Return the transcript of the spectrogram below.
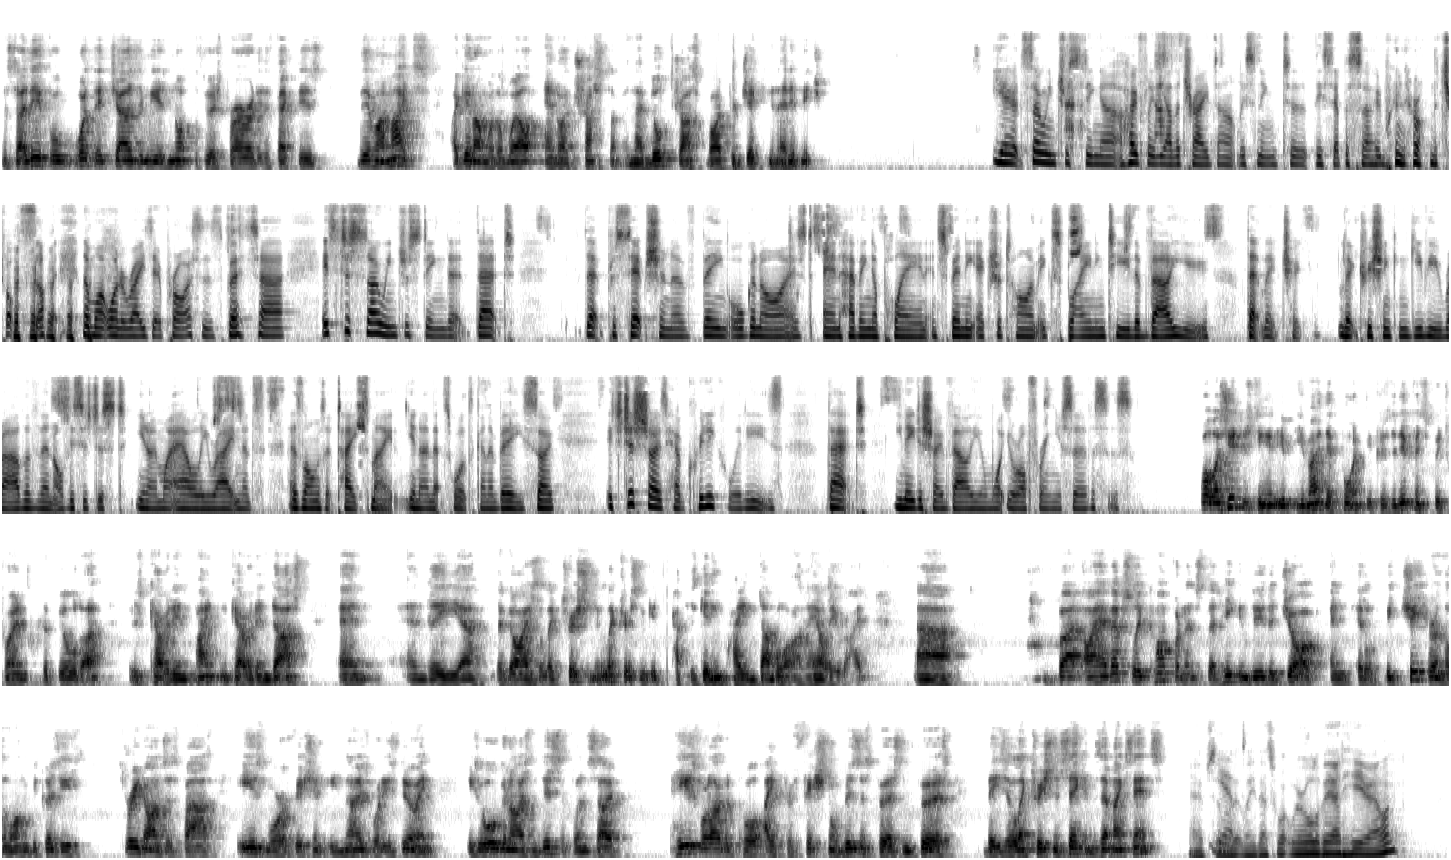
And so therefore, what they're charging me is not the first priority. The fact is, they're my mates. I get on with them well and I trust them. And they build trust by projecting that image. Yeah, it's so interesting. Uh, hopefully, the other trades aren't listening to this episode when they're on the job site. they might want to raise their prices, but uh, it's just so interesting that that that perception of being organised and having a plan and spending extra time explaining to you the value that electric, electrician can give you rather than, oh, this is just, you know, my hourly rate and it's as long as it takes, mate, you know, that's what it's going to be. So it just shows how critical it is that you need to show value in what you're offering your services. Well, it's interesting you made that point because the difference between the builder who's covered in paint and covered in dust and and the uh, the guy's electrician. The electrician get, is getting paid double on an hourly rate. Uh, but I have absolute confidence that he can do the job and it'll be cheaper in the long because he's three times as fast, he is more efficient, he knows what he's doing, he's organised and disciplined. So he's what I would call a professional business person first, but he's an electrician second. Does that make sense? Absolutely. Yep. That's what we're all about here, Allan.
